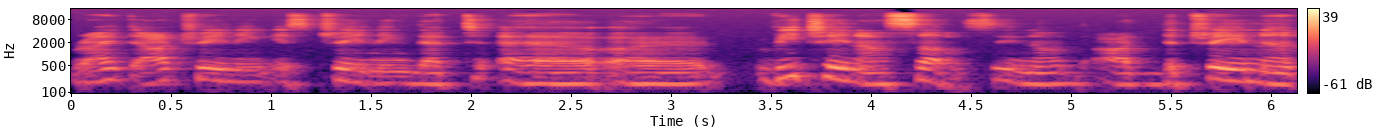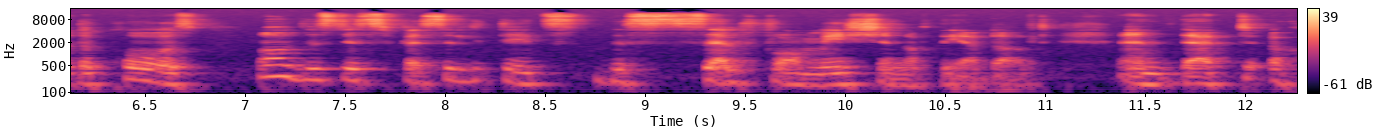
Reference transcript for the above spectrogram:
right? Our training is training that uh, uh, we train ourselves. You know, our, the trainer, the course all this just facilitates the self formation of the adult. And that uh,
